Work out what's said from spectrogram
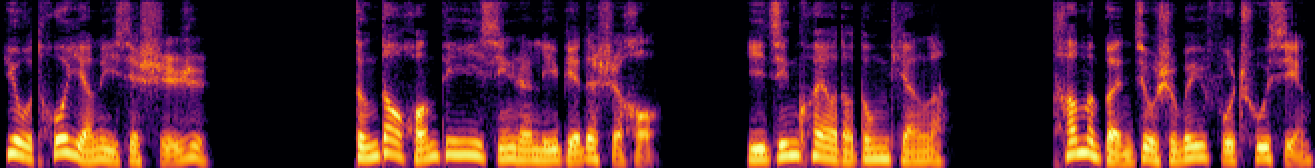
又拖延了一些时日。等到皇帝一行人离别的时候，已经快要到冬天了。他们本就是微服出行，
